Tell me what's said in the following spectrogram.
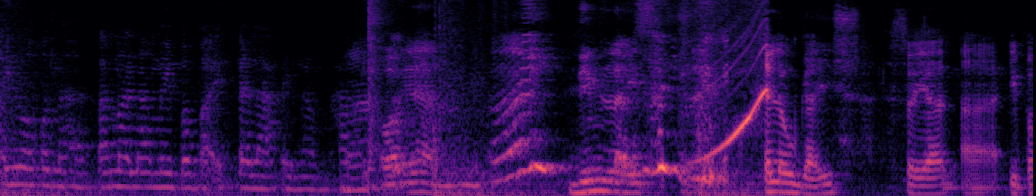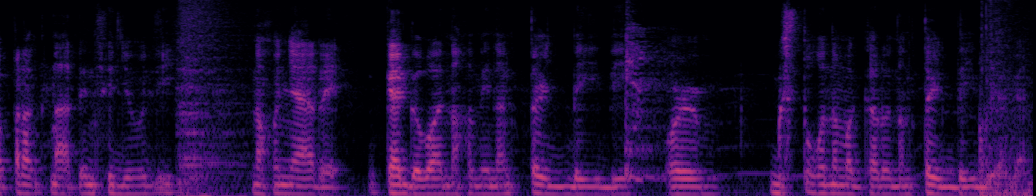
Ayoko na. Tama na may babae at lalaki na. Happy. Oh, yan. Ay! Dim light. Hello guys. So yan, ah, ipaprank natin si Julie. Na kunyari, gagawa na kami ng third baby. Or gusto ko na magkaroon ng third baby agad.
